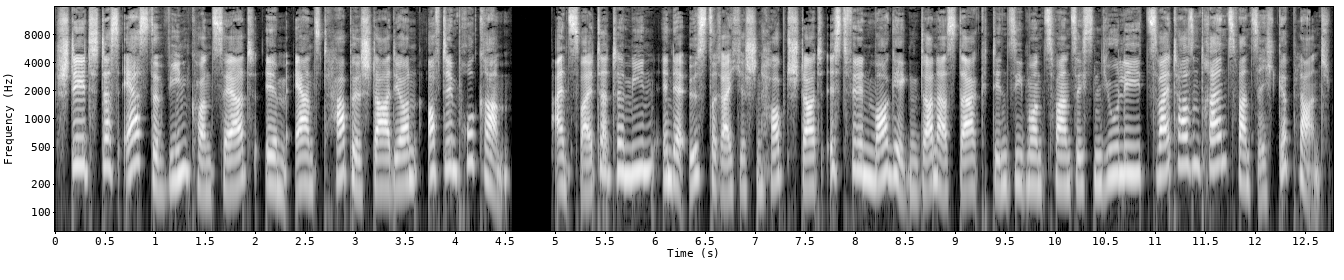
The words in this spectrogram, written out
steht das erste Wien-Konzert im Ernst-Happel-Stadion auf dem Programm. Ein zweiter Termin in der österreichischen Hauptstadt ist für den morgigen Donnerstag, den 27. Juli 2023 geplant.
